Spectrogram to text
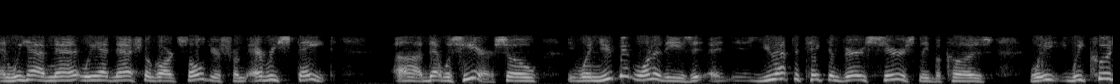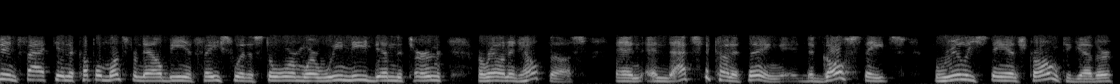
and we had na- we had National Guard soldiers from every state uh, that was here. So when you get one of these, it, you have to take them very seriously because we we could in fact in a couple months from now be in faced with a storm where we need them to turn around and help us. And and that's the kind of thing. The Gulf states really stand strong together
